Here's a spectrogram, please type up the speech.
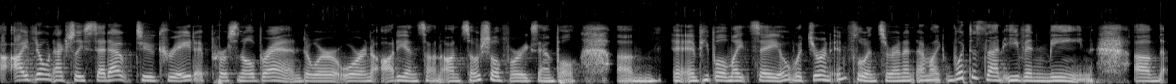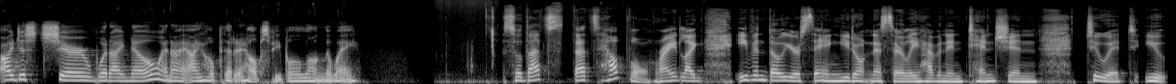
I don't actually set out to create a personal brand or or an audience on on social, for example. Um, and people might say, "Oh, but you're an influencer," and I'm like, "What does that even mean?" Um, I just share what I know, and I, I hope that it helps people along the way. So that's that's helpful right? Like even though you're saying you don't necessarily have an intention to it you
